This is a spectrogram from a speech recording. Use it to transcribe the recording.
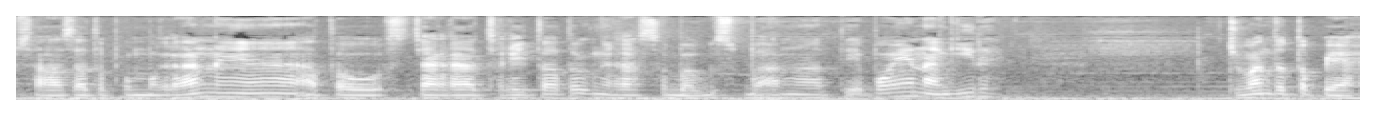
salah satu pemerannya atau secara cerita tuh ngerasa bagus banget. Ya pokoknya nagih deh. Cuman tetep ya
